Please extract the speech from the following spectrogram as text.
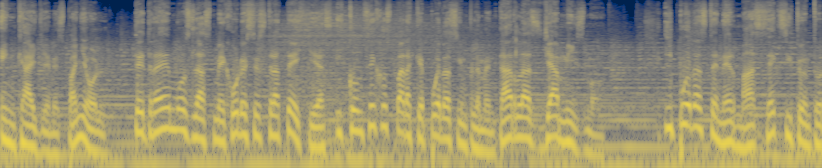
En Calle en Español te traemos las mejores estrategias y consejos para que puedas implementarlas ya mismo y puedas tener más éxito en tu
